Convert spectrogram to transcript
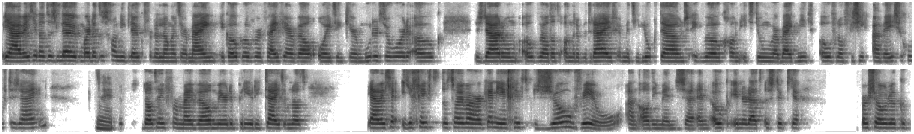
ja, weet je, dat is leuk, maar dat is gewoon niet leuk voor de lange termijn. Ik hoop over vijf jaar wel ooit een keer moeder te worden ook. Dus daarom ook wel dat andere bedrijf en met die lockdowns. Ik wil ook gewoon iets doen waarbij ik niet overal fysiek aanwezig hoef te zijn. Nee. Dus dat heeft voor mij wel meer de prioriteit. Omdat ja, weet je, je geeft, dat zou je wel herkennen, je geeft zoveel aan al die mensen. En ook inderdaad een stukje persoonlijke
